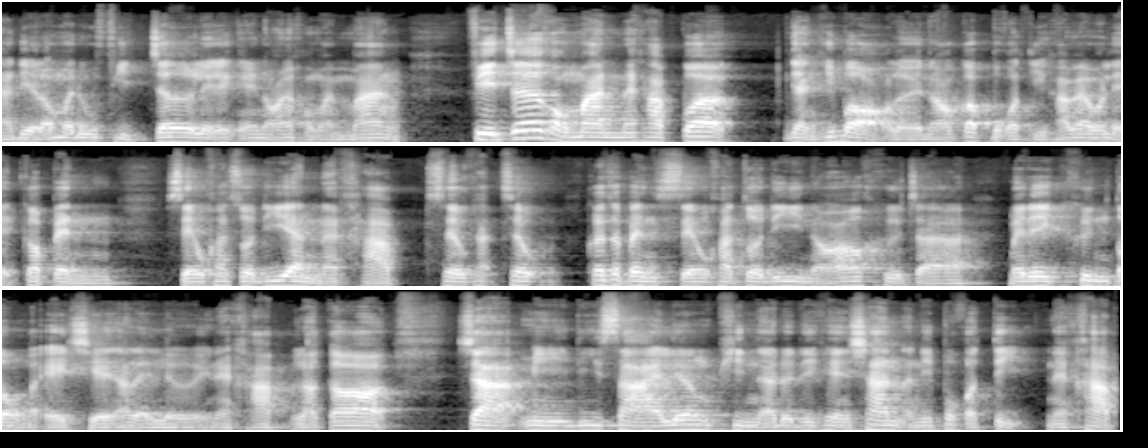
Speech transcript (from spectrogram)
นะเดี๋ยวเรามาดูฟีเจอร์เล็กๆน้อยๆของมันมั่ง ฟีเจอร์ของมันนะครับก็อย่างที่บอกเลยเนาะก็ปกติครับแวลเลตก็เป็นเซลล์คาสโตเดียนนะครับเซลล์เซลล์ก็จะเป็นเซลล์คาสโตดีเนาะก็คือจะไม่ได้ขึ้นตรงกับ exchange อะไรเลยนะครับ แล้วก็จะมีดีไซน์เรื่อง pin identification อันนี้ปกตินะครับ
